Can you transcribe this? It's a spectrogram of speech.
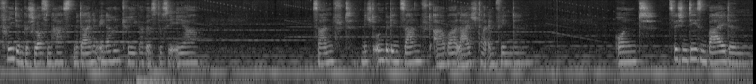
Frieden geschlossen hast mit deinem inneren Krieger, wirst du sie eher sanft, nicht unbedingt sanft, aber leichter empfinden. Und zwischen diesen beiden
